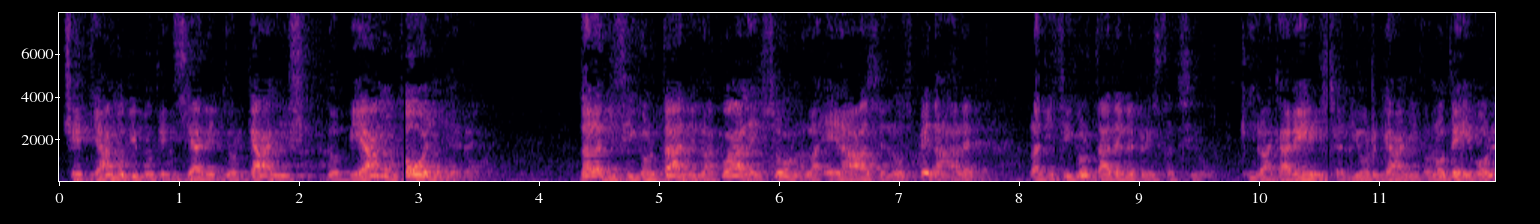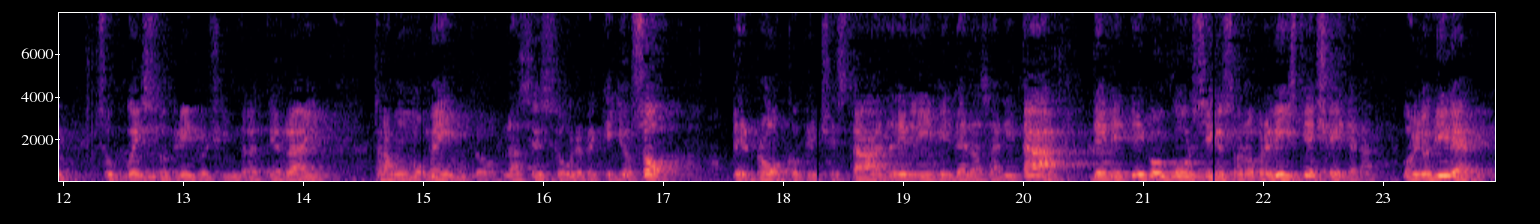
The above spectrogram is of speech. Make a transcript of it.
cerchiamo di potenziare gli organici, dobbiamo togliere dalla difficoltà nella quale sono la, è la ASE e l'ospedale la difficoltà delle prestazioni, che la carenza di organico notevole, su questo credo ci intratterrai tra un momento l'assessore perché io so del blocco che c'è stato, dei limiti della sanità, dei, dei concorsi che sono previsti, eccetera. Voglio dire,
